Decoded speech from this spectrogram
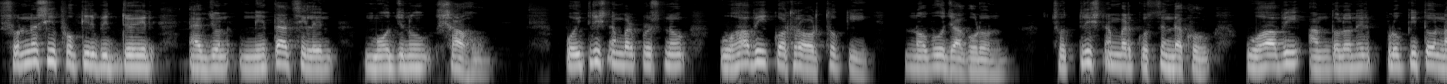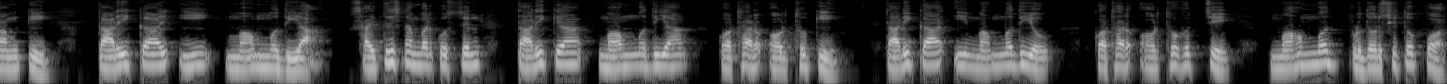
সন্ন্যাসী ফকির বিদ্রোহের একজন নেতা ছিলেন মজনু শাহ। পঁয়ত্রিশ নম্বর প্রশ্ন ওহাবি কথার অর্থ কি? নবজাগরণ। ছত্রিশ নম্বর কোশ্চেন দেখো ওহাবি আন্দোলনের প্রকৃত নাম কি? তারিকা ই মোহাম্মদিয়া সাঁত্রিশ নম্বর কোশ্চেন তারিকা মোহাম্মদিয়া কথার অর্থ কি? তারিকা ই মোহাম্মদীয় কথার অর্থ হচ্ছে মোহাম্মদ প্রদর্শিত পথ।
